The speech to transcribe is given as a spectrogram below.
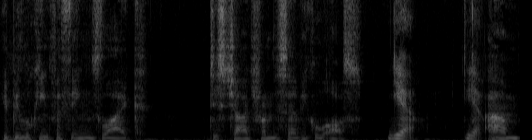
you'd be looking for things like discharge from the cervical os. Yeah. Yeah. Um,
